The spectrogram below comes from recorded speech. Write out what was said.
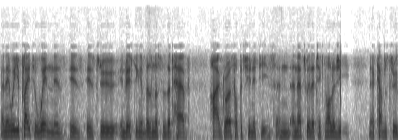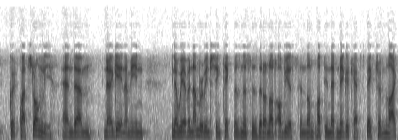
And then where you play to win is, is, is through investing in businesses that have higher growth opportunities. And, and that's where the technology you know, comes through quite strongly. And, um, you know, again, I mean, you know, we have a number of interesting tech businesses that are not obvious and not, not in that mega cap spectrum like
